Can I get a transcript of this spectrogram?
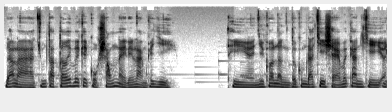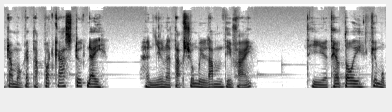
Đó là chúng ta tới với cái cuộc sống này để làm cái gì? Thì à, như có lần tôi cũng đã chia sẻ với các anh chị ở trong một cái tập podcast trước đây. Hình như là tập số 15 thì phải thì ờ, theo tôi, cái mục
